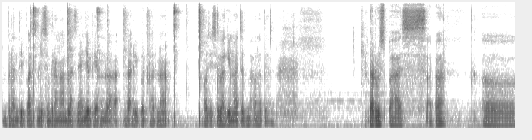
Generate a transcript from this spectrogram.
berhenti pas di seberang amplasnya aja biar nggak nggak ribet karena posisi lagi macet banget kan terus pas apa uh,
